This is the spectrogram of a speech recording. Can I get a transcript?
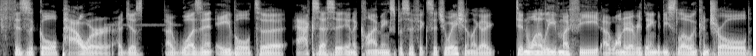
physical power. I just I wasn't able to access it in a climbing specific situation. Like I didn't want to leave my feet. I wanted everything to be slow and controlled.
